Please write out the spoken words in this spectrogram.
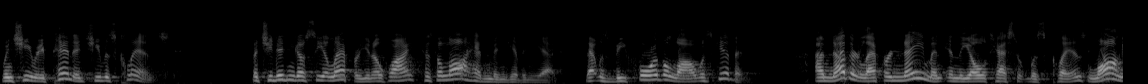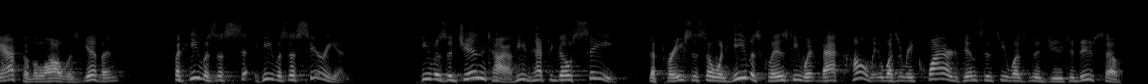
When she repented, she was cleansed. But she didn't go see a leper. You know why? Because the law hadn't been given yet. That was before the law was given. Another leper, Naaman, in the Old Testament was cleansed long after the law was given, but he was a, he was a Syrian. He was a Gentile. He didn't have to go see the priest, and so when he was cleansed, he went back home. It wasn't required of him since he wasn't a Jew to do so,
